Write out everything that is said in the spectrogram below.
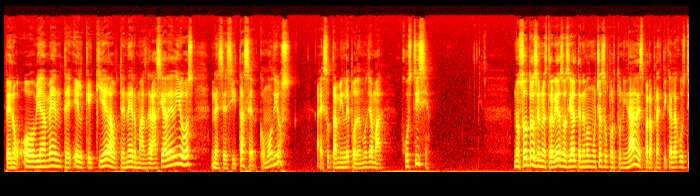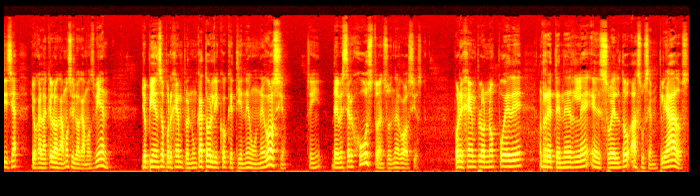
Pero obviamente el que quiera obtener más gracia de Dios necesita ser como Dios. A eso también le podemos llamar justicia. Nosotros en nuestra vida social tenemos muchas oportunidades para practicar la justicia y ojalá que lo hagamos y lo hagamos bien. Yo pienso, por ejemplo, en un católico que tiene un negocio, ¿sí? Debe ser justo en sus negocios. Por ejemplo, no puede retenerle el sueldo a sus empleados.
